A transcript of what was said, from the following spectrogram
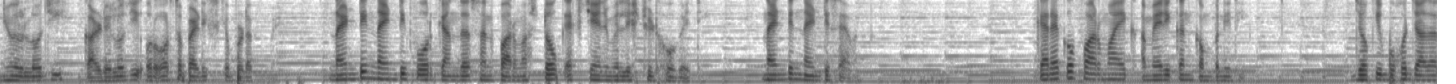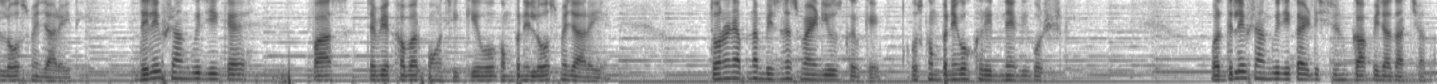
न्यूरोलॉजी कार्डियोलॉजी और ऑर्थोपेडिक्स के प्रोडक्ट में। 1994 के अंदर सन फार्मा स्टॉक एक्सचेंज में लिस्टेड हो गई थी। 1997 कैरेको फार्मा एक अमेरिकन कंपनी थी, जो कि बहुत ज़्यादा लॉस में जा रही थी। दिलीप शांघवी जी के पास जब ये खबर पहुँची कि वो कंपनी लॉस में जा रही है तो उन्होंने अपना बिज़नेस माइंड यूज़ करके उस कंपनी को ख़रीदने की कोशिश की। और दिलीप शांघवी जी का ये डिसीज़न काफ़ी ज़्यादा अच्छा था,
